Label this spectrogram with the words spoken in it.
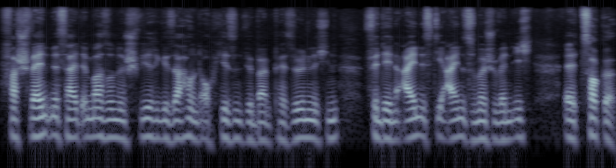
verschwenden ist halt immer so eine schwierige Sache und auch hier sind wir beim Persönlichen. Für den einen ist die eine zum Beispiel, wenn ich äh, zocke,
